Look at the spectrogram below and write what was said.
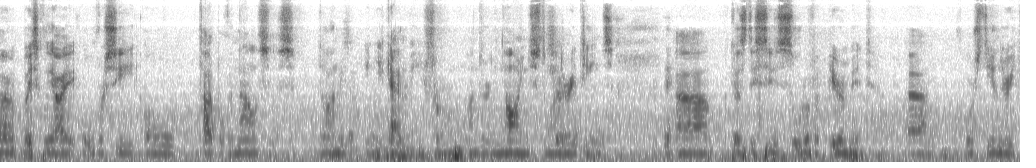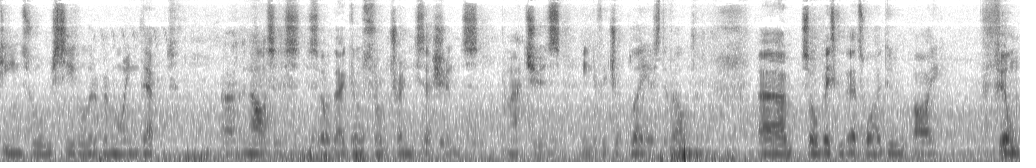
Uh, basically, I oversee all type of analysis done in the academy from under 9s to under 18s uh, because this is sort of a pyramid. Um, of course, the under 18s will receive a little bit more in-depth uh, analysis, so that goes from training sessions, matches, individual players development. Um, so basically, that's what I do. I film,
